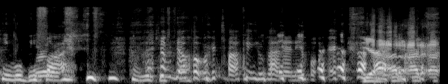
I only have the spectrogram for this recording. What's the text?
he will be fine. I don't know what we're talking about anymore. yeah i, I,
